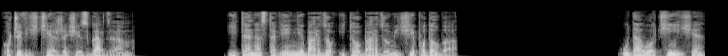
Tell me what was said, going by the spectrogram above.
Oczywiście, że się zgadzam. I te nastawienie bardzo i to bardzo mi się podoba. Udało ci się?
